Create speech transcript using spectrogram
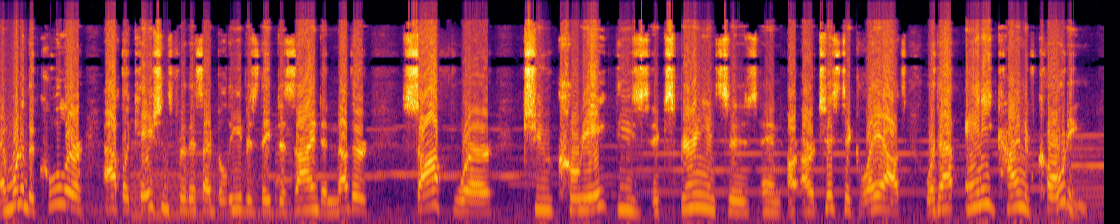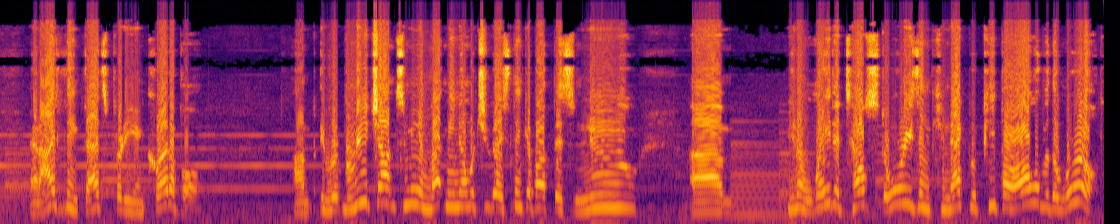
And one of the cooler applications for this, I believe, is they've designed another software to create these experiences and artistic layouts without any kind of coding. And I think that's pretty incredible. Um, reach out to me and let me know what you guys think about this new um, you know, way to tell stories and connect with people all over the world.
